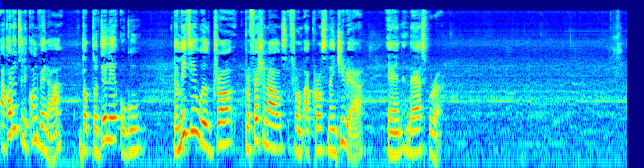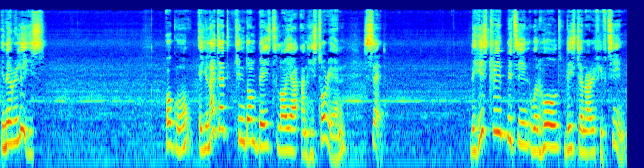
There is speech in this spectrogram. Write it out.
According to the convener, Dr. Dele Ogun, the meeting will draw professionals from across Nigeria and diaspora. In a release, Ogun, a United Kingdom-based lawyer and historian, said, the history meeting will hold this January 15,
